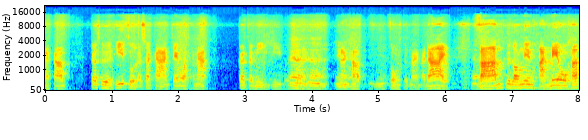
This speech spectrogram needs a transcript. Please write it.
นะครับ ก็คือที่ศูนย์ราชการแจ้งวัฒนะ ก็จะมีมีเบอร์อ่าโทรอ่าเห็ไหมนะครับ ทีนี้ ส่งจดหมายมาได้ครับ สามคือร้องเรียนผ่านเมลครับ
